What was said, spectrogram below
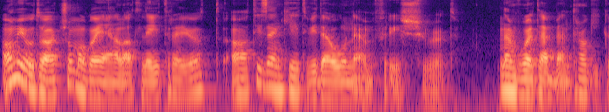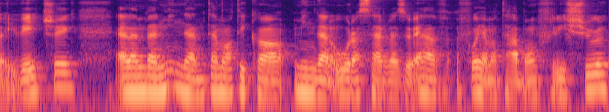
Amióta a csomagajánlat létrejött, a 12 videó nem frissült. Nem volt ebben tragikai védség, ellenben minden tematika, minden óra szervező elv folyamatában frissül,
